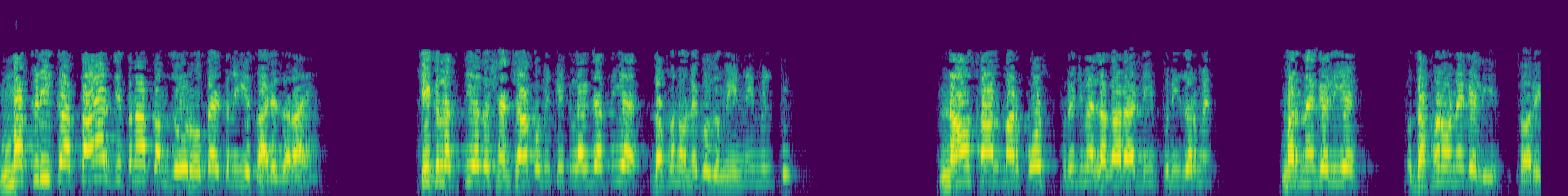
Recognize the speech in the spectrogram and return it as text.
مکڑی کا تار جتنا کمزور ہوتا ہے اتنی یہ سارے ذرائع ہیں۔ کک لگتی ہے تو شہنشاہ کو بھی کک لگ جاتی ہے، دفن ہونے کو زمین نہیں ملتی۔ نو سال مارکوس فریج میں لگا رہا ہے، ڈیپ فریزر میں۔ مرنے کے لیے، دفن ہونے کے لیے، سوری۔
